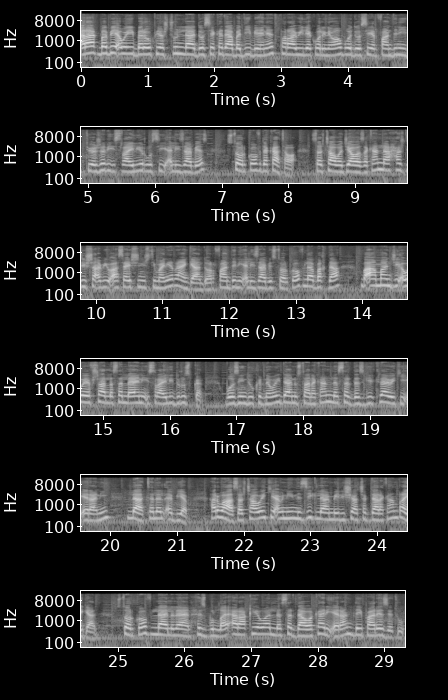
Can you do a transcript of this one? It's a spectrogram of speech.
عێراق بەبێ ئەوەی بەرەو پێشچوون لە دۆسیەکەدا بەدی بهێنێت، پەڕاوی لێکۆڵینەوە بۆ دۆسیەی رفاندنی توێژەری ئیسرائیلی رووسی ئەلیزابێس ستۆرکۆف دەکاتەوە. سەرچاوە جیاوازەکان لە حەشدی شەعبی و ئاسایشی نیشتیمانی رایانگەیاندووە، رفاندنی ئەلیزابی ستۆرکۆف لە بەغدا، بە ئامانجی ئەوەیە فشار لەسەر لایەنی ئیسرائیلی دروست بکەن بۆ زیندووکردنەوەی دانوستانەکان لەسەر دەستگیرکراوێکی ئێرانی لە تەلەلئەبیەب. هەروەها سەرچاوەیەکی ئەمنی نزیک لە میلیشیا چەکدارەکان ڕایگەیاند، ستۆرکۆڤ لە لەلایەن حیزبوڵڵای عێراقییەوە لەسەر داواکاری ئێران دەیپارێزێت و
